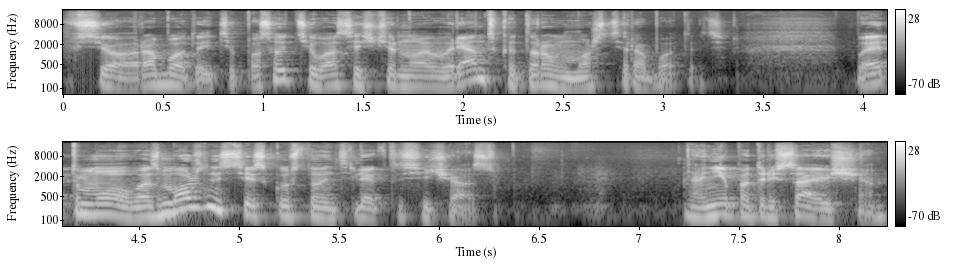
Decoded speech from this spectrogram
все, работайте. По сути, у вас есть черновой вариант, в котором вы можете работать. Поэтому возможности искусственного интеллекта сейчас, они потрясающие.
